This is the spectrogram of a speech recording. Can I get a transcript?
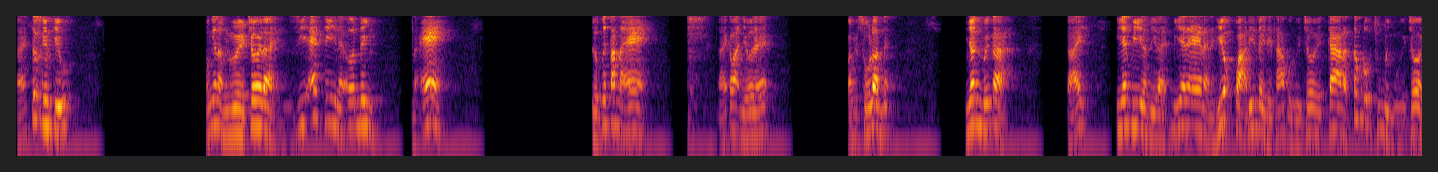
Đấy, tự nghiên cứu. Có nghĩa là người chơi này GST là earning là E được viết tắt là E. Đấy, các bạn nhớ thế. Bằng số lần đấy. Nhân với cả cái BNB là gì này? BNE này hiệu quả đi giày thể thao của người chơi. K là tốc độ trung bình của người chơi.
